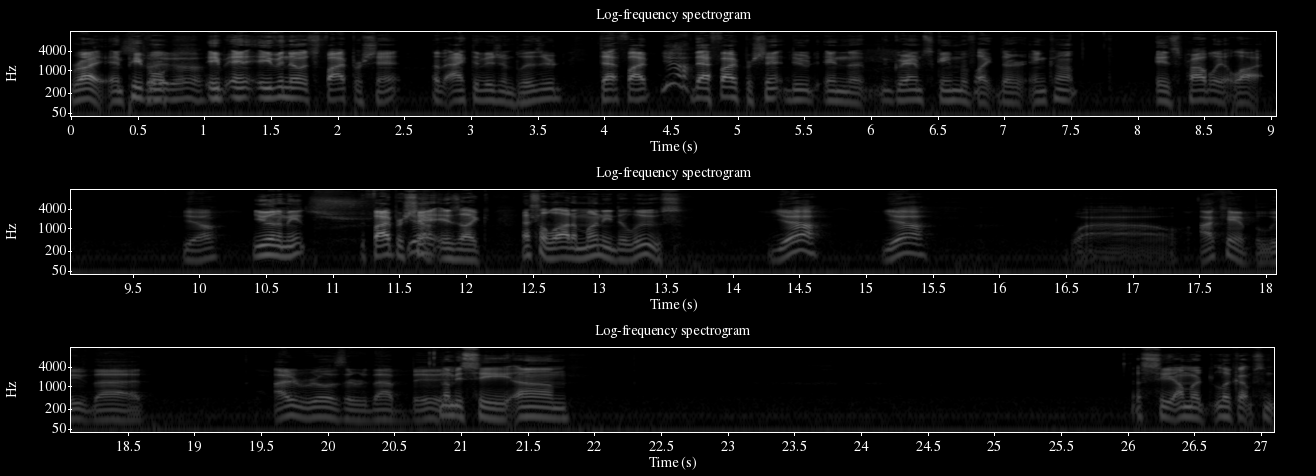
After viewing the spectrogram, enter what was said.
Right, and people, e- and even though it's five percent of Activision Blizzard, that five Yeah. that five percent, dude, in the grand scheme of like their income, is probably a lot. Yeah. You know what I mean? Five percent is like that's a lot of money to lose. Yeah. Yeah. Wow. I can't believe that. I didn't realize they were that big. Let me see. Um, let's see. I'm gonna look up some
